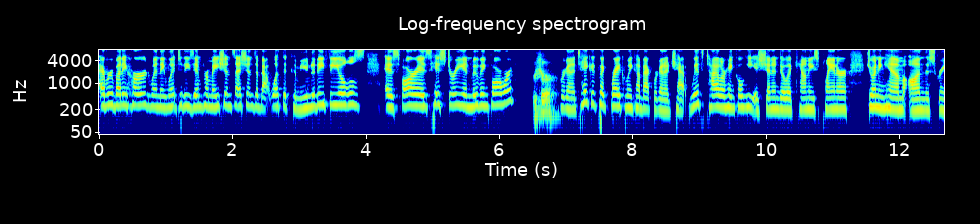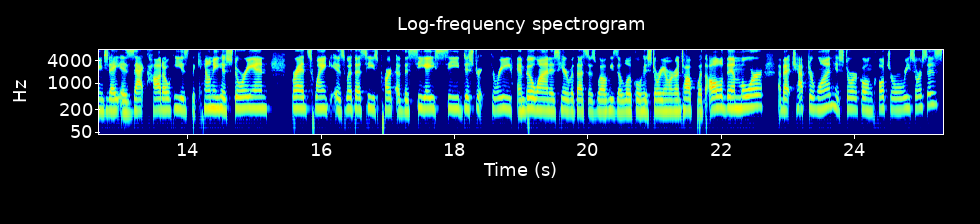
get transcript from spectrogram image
everybody heard when they went to these information sessions about what the community feels as far as history and moving forward? For sure. We're going to take a quick break. When we come back, we're going to chat with Tyler Hinkle. He is Shenandoah County's planner. Joining him on the screen today is Zach Hottel. He is the county historian. Brad Swank is with us. He's part of the CAC District 3. And Bill Wine is here with us as well. He's a local historian. We're going to talk with all of them more about Chapter 1, Historical and Cultural Resources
